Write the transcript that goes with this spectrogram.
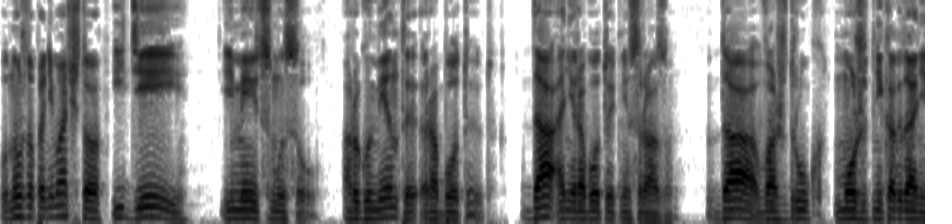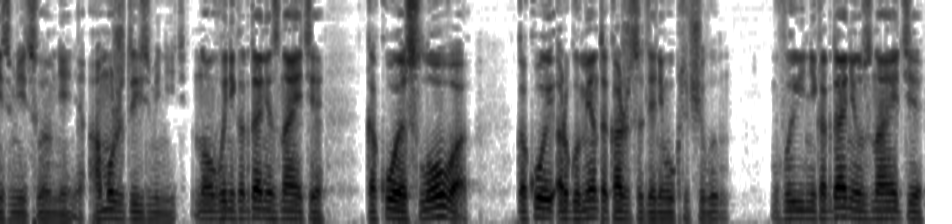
Нужно понимать, что идеи имеют смысл, аргументы работают. Да, они работают не сразу. Да, ваш друг может никогда не изменить свое мнение, а может и изменить. Но вы никогда не знаете, какое слово, какой аргумент окажется для него ключевым. Вы никогда не узнаете,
